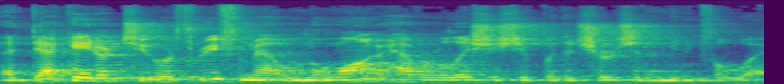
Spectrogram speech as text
a decade or two or three from now, will no longer have a relationship with the church in a meaningful way.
